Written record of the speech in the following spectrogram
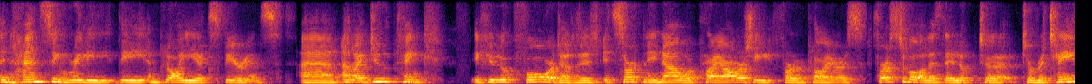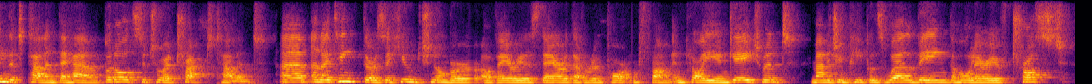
enhancing really the employee experience. Um, and I do think if you look forward at it, it's certainly now a priority for employers. First of all, as they look to, to retain the talent they have, but also to attract talent. Um, and I think there's a huge number of areas there that are important from employee engagement, managing people's well being, the whole area of trust,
